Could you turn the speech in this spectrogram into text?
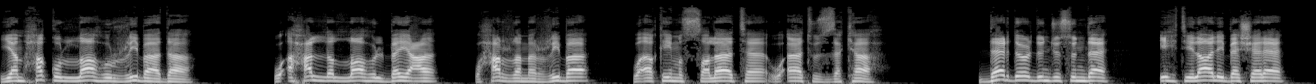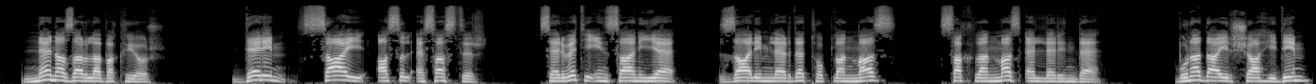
yemhakullahu ribada ve ahallallahu bey'a ve harramer riba ve akimus salate ve atuz zekah. Der dördüncüsünde ihtilali beşere ne nazarla bakıyor? Derim say asıl esastır. Serveti insaniye zalimlerde toplanmaz, saklanmaz ellerinde. Buna dair şahidim,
